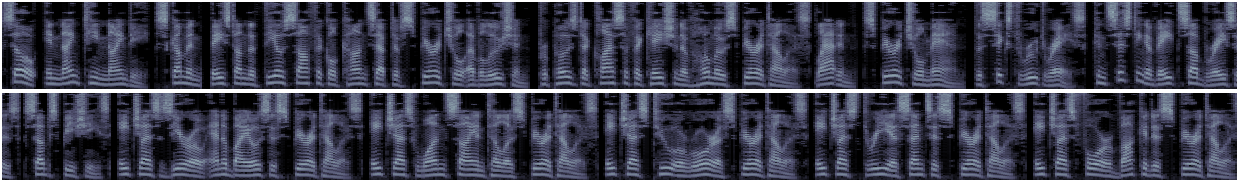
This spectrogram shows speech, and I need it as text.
So, in 1990, Skumin, based on the theosophical concept of spiritual evolution, proposed a classification of Homo spiritualis Latin, spiritual man, the sixth root race, consisting of eight sub-races subspecies, HS0 Anabiosis spiritualis, HS1 Scientella spiritualis, HS2 Aurora spiritualis, HS3 Ascensus spiritualis, HS4 Vocatus spiritualis,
